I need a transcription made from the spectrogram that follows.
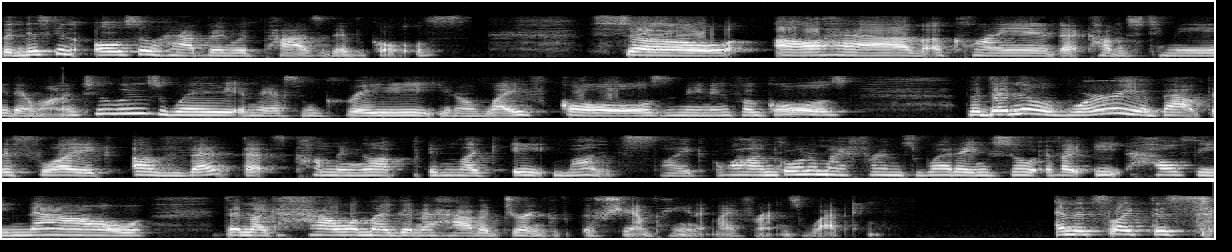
But this can also happen with positive goals. So I'll have a client that comes to me, they're wanting to lose weight, and they have some great, you know, life goals, meaningful goals. But then they'll worry about this like event that's coming up in like eight months. Like well i'm going to my friend's wedding so if i eat healthy now then like how am i going to have a drink of champagne at my friend's wedding? And it's like this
